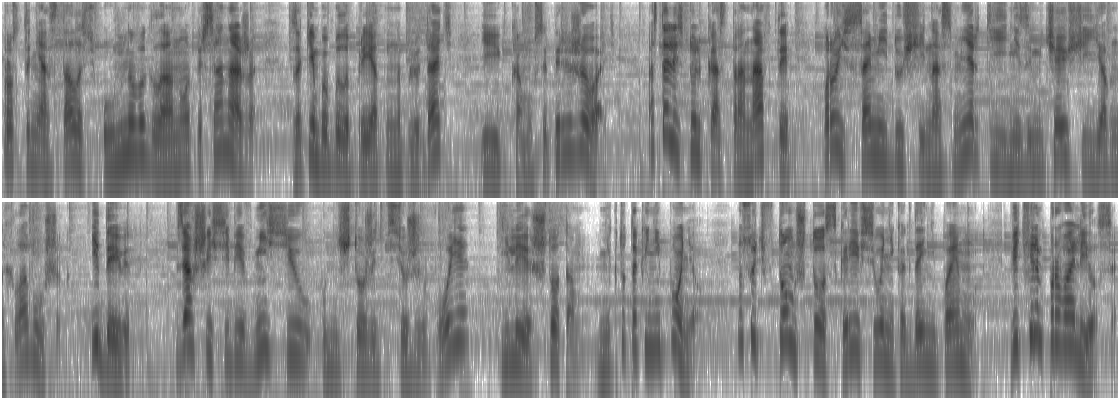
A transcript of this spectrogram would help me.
просто не осталось умного главного персонажа, за кем бы было приятно наблюдать и кому сопереживать. Остались только астронавты, порой сами идущие на смерть и не замечающие явных ловушек. И Дэвид, взявший себе в миссию уничтожить все живое, или что там, никто так и не понял. Но суть в том, что скорее всего никогда и не поймут. Ведь фильм провалился,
